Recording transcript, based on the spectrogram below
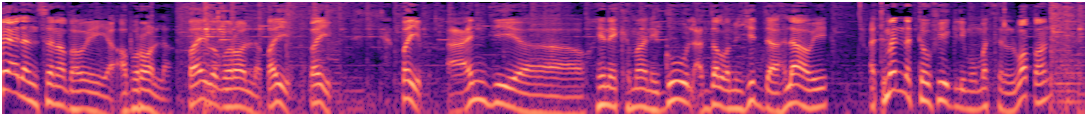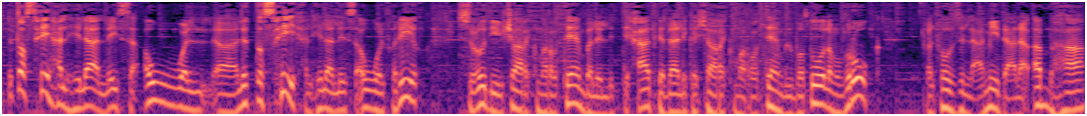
فعلا سنة ضوئية. ابرولا طيب ابرولا طيب طيب. طيب عندي آه، هنا كمان يقول عبد الله من جدة أهلاوي أتمنى التوفيق لممثل الوطن لتصحيح الهلال ليس أول آه للتصحيح الهلال ليس أول فريق سعودي يشارك مرتين بل الاتحاد كذلك شارك مرتين بالبطولة. مبروك الفوز للعميد على أبها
